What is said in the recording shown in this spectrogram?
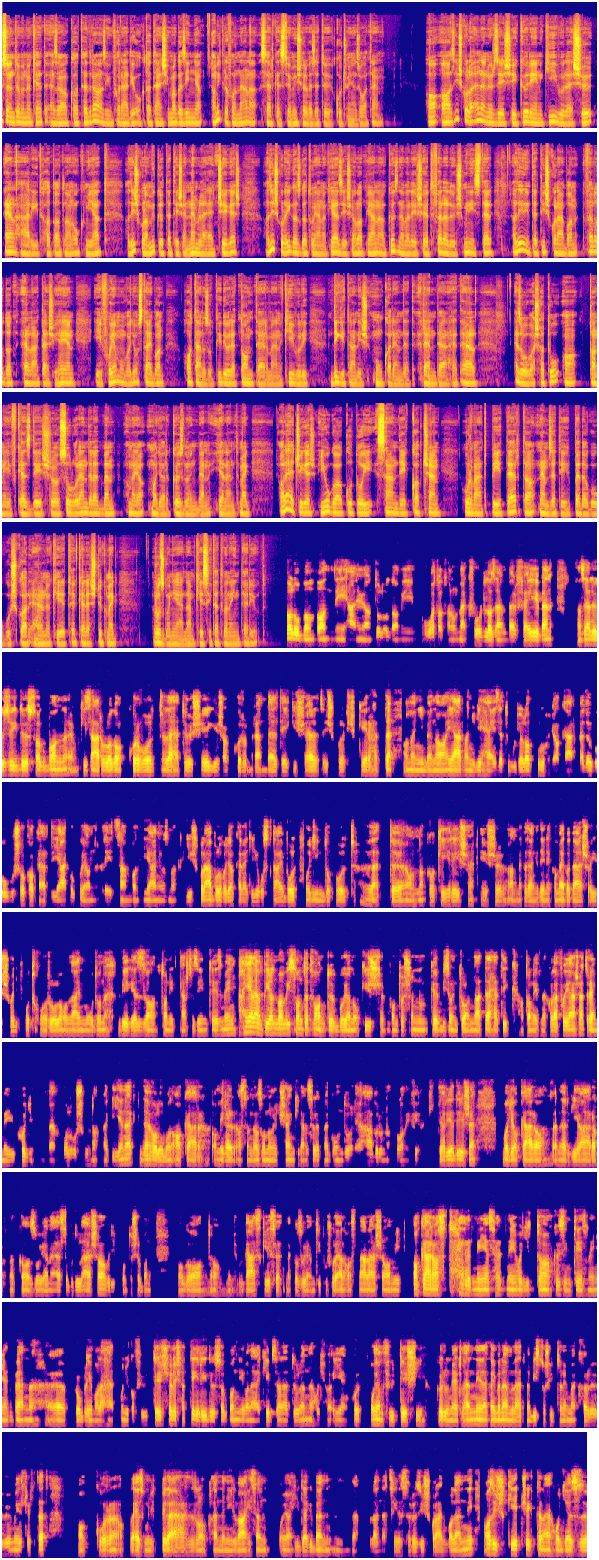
Köszöntöm Önöket, ez a Katedra, az Inforádió oktatási magazinja. A mikrofonnál a szerkesztő műsorvezető Kocsonya Zoltán. Ha az iskola ellenőrzési körén kívül eső, elháríthatatlan ok miatt az iskola működtetése nem lehetséges, az iskola igazgatójának jelzése alapján a köznevelésért felelős miniszter az érintett iskolában feladat ellátási helyen, évfolyamon vagy osztályban határozott időre tantermen kívüli digitális munkarendet rendelhet el. Ez olvasható a tanévkezdésről szóló rendeletben, amely a magyar közlönyben jelent meg. A lehetséges jogalkotói szándék kapcsán Horváth Pétert, a Nemzeti Pedagógus Kar elnökét kerestük meg. Rozgonyi Ádám készített vele interjút valóban van néhány olyan dolog, ami óhatatlanul megfordul az ember fejében. Az előző időszakban kizárólag akkor volt lehetőség, és akkor rendelték is el, az iskola is kérhette, amennyiben a járványügyi helyzet úgy alakul, hogy akár pedagógusok, akár diákok olyan létszámban hiányoznak egy iskolából, vagy akár egy, egy osztályból, hogy indokolt lett annak a kérése, és annak az engedélynek a megadása is, hogy otthonról online módon végezze a tanítást az intézmény. Jelen pillanatban viszont tehát van több olyanok is, pontosan bizonytalanná tehetik a tanévnek a lefolyását. Reméljük, hogy nem valósulnak meg ilyenek, de valóban akár, amire aztán azt gondolom, hogy senki nem szeretne gondolni a háborúnak valamiféle kiterjedése, vagy akár az energiaáraknak az olyan elszabadulása, vagy pontosabban maga a, mondjuk a gázkészletnek az olyan típusú elhasználása, ami akár azt eredményezhetné, hogy itt a közintézményekben e, probléma lehet mondjuk a fűtéssel, és hát téli időszakban nyilván elképzelhető lenne, hogyha ilyenkor olyan fűtési körülmények lennének, amiben nem lehetne biztosítani megfelelő hőmérsékletet, akkor, ez mondjuk például elháríthatatlanok lenne nyilván, hiszen olyan hidegben nem lenne célszerű az iskolákban lenni. Az is kétségtelen, hogy ez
